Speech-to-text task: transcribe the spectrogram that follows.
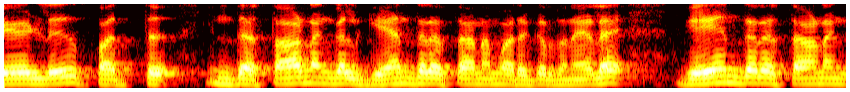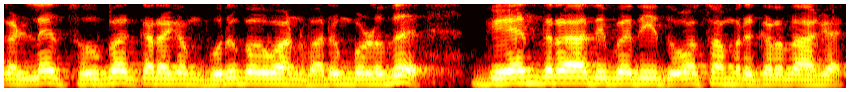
ஏழு பத்து இந்த ஸ்தானங்கள் கேந்திர ஸ்தானமாக இருக்கிறதுனால கேந்திர ஸ்தானங்களில் சுப கிரகம் குரு பகவான் வரும்பொழுது கேந்திராதிபதி தோஷம் இருக்கிறதாக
